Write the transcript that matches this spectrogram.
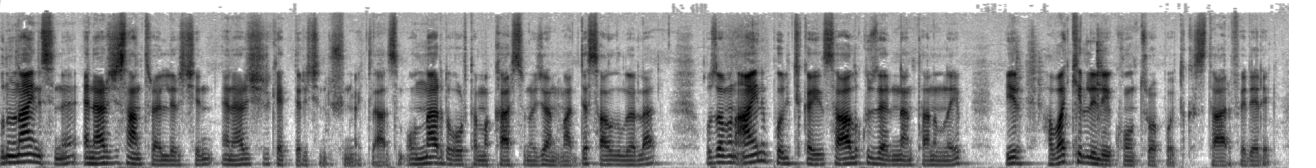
bunun aynısını enerji santraller için, enerji şirketleri için düşünmek lazım. Onlar da ortama karsinojen madde salgılıyorlar. O zaman aynı politikayı sağlık üzerinden tanımlayıp bir hava kirliliği kontrol politikası tarif ederek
